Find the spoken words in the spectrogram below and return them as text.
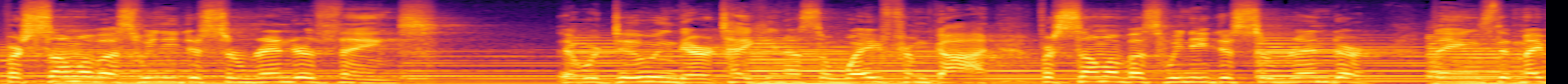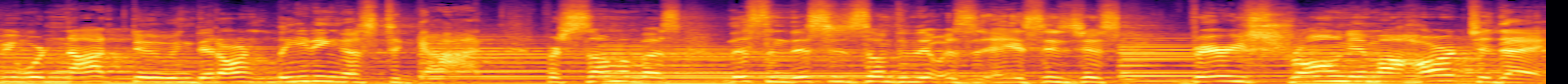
For some of us, we need to surrender things that we're doing that are taking us away from God. For some of us, we need to surrender things that maybe we're not doing that aren't leading us to God. For some of us, listen, this is something that was is just very strong in my heart today.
